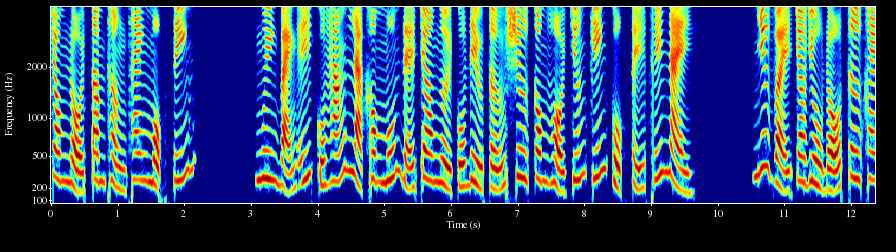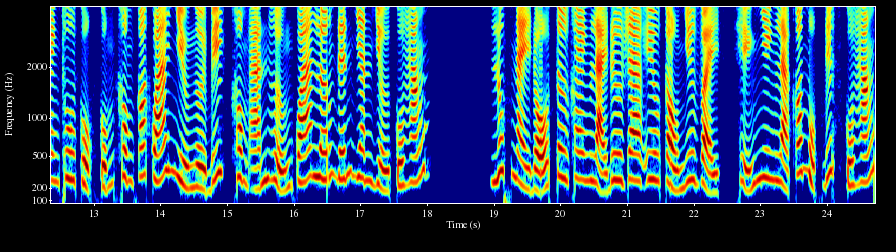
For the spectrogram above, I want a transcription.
trong nội tâm thần than một tiếng. Nguyên bản ý của hắn là không muốn để cho người của điều tử sư công hội chứng kiến cuộc tỷ thí này. Như vậy cho dù Đỗ Tư Khang thua cuộc cũng không có quá nhiều người biết không ảnh hưởng quá lớn đến danh dự của hắn. Lúc này Đỗ Tư Khang lại đưa ra yêu cầu như vậy, hiển nhiên là có mục đích của hắn.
